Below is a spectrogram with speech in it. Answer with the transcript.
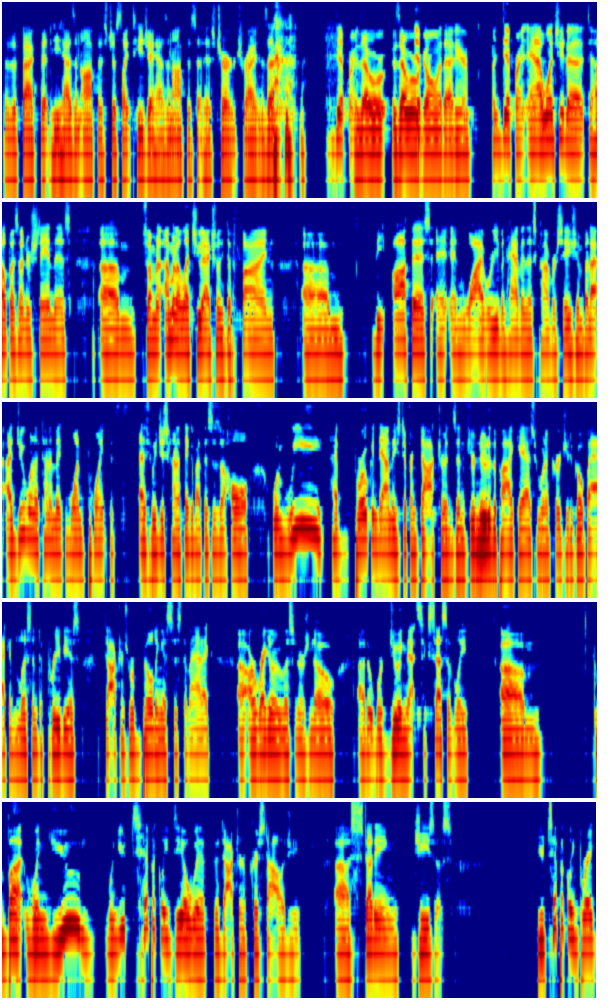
The fact that he has an office just like TJ has an office at his church, right? Is that different? Is that where, is that where we're going with that here? Different and i want you to to help us understand this um, so i'm gonna, I'm gonna let you actually define um, the office and, and, why we're even having this conversation. But I, I do want to kind of make one point th- as we just kind of think about this as a whole. When we have broken down these different doctrines, and if you're new to the podcast, we want to encourage you to go back and listen to previous doctrines we're building as systematic. Uh, our regular listeners know uh, that we're doing that successively. Um, but when you when you typically deal with the doctrine of Christology, uh, studying Jesus, you typically break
